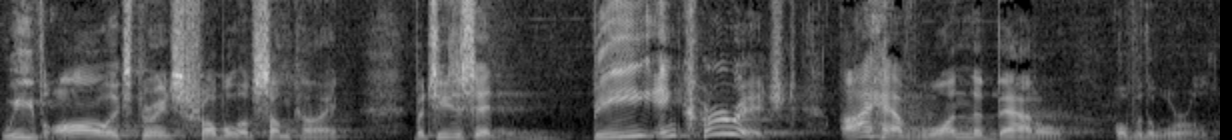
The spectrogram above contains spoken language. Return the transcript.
We've all experienced trouble of some kind. But Jesus said, Be encouraged. I have won the battle over the world.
